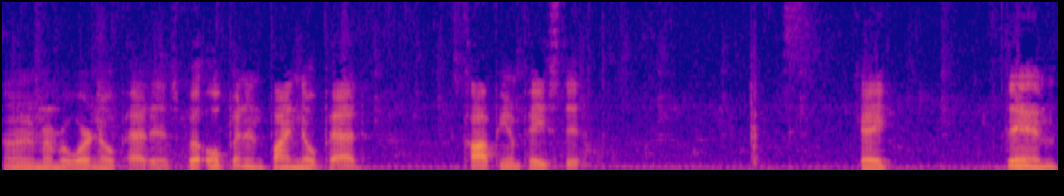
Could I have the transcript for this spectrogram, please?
I don't remember where notepad is, but open and find notepad, copy and paste it. Okay? Then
